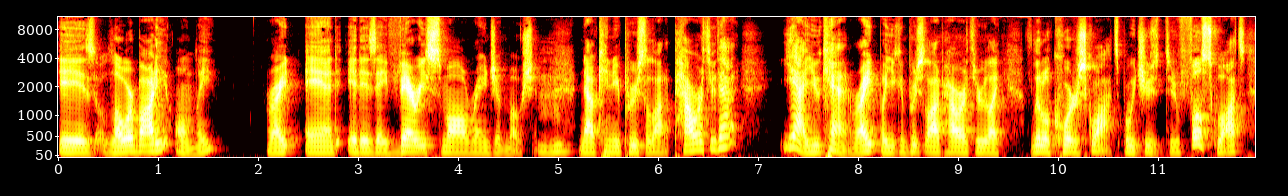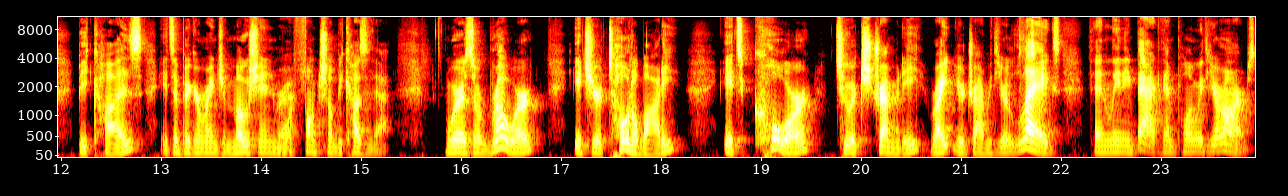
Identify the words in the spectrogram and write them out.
is lower body only, right? And it is a very small range of motion. Mhm. Now, can you produce a lot of power through that? Yeah, you can, right? But you can produce a lot of power through like little quarter squats. But we choose to do full squats because it's a bigger range of motion and more functional because of that. Whereas a rower, it's your total body, it's core to extremity, right? You're driving with your legs, then leaning back, then pulling with your arms.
